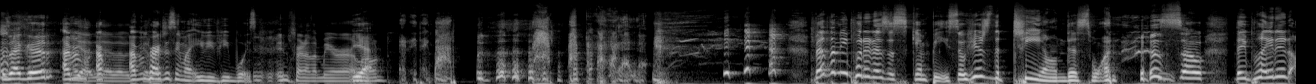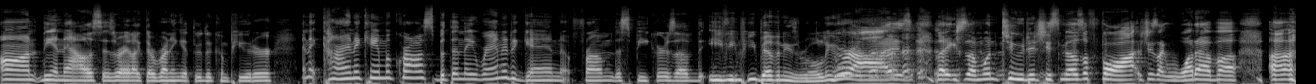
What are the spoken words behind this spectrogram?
Is that good? I've been, Yeah, yeah, was I've been practicing my EVP voice. In front of the mirror Yeah, alone. anything bad. Bethany put it as a skimpy. So here's the T on this one. so they played it on the analysis, right? Like they're running it through the computer and it kind of came across, but then they ran it again from the speakers of the EVP. Bethany's rolling her eyes like someone tooted. She smells a fart. She's like, whatever. Uh,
